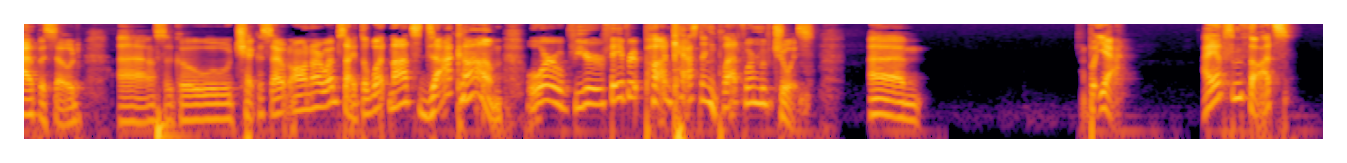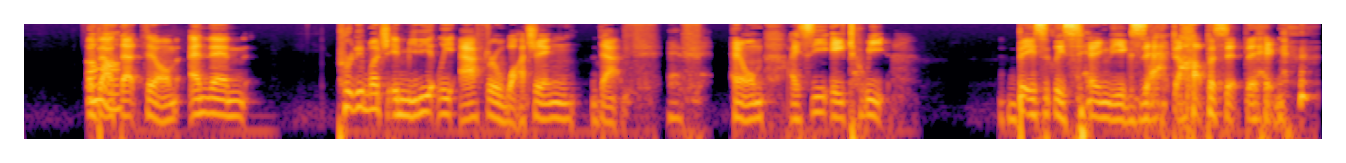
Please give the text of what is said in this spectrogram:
episode. Uh, so go check us out on our website, thewhatnauts.com, or your favorite podcasting platform of choice. Um, but yeah, I have some thoughts about Uh-huh. that film, and then pretty much immediately after watching that f- film, I see a tweet basically saying the exact opposite thing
